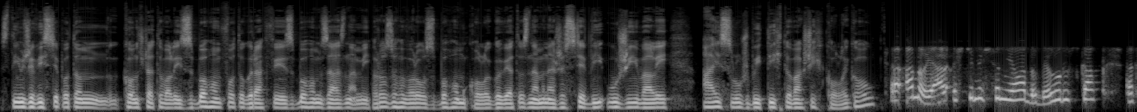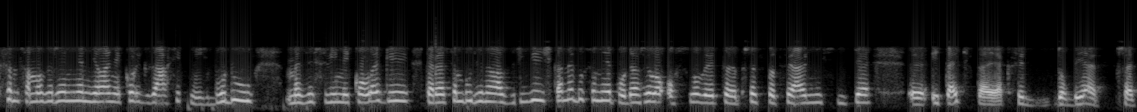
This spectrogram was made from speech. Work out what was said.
s tým, že vy ste potom konštatovali s Bohom fotografie, s Bohom záznamy, rozhovorov s Bohom kolegovia. To znamená, že ste využívali aj služby týchto vašich kolegov? Ano, já ještě než jsem měla do Běloruska, tak jsem samozřejmě měla několik záchytných bodů mezi svými kolegy, které jsem buď znala z nebo se mi je podařilo oslovit přes sociální sítě e, i teď v té jaksi době před,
